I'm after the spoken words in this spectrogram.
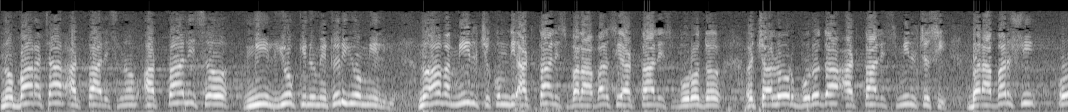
نو بارا چار اڈتالیس نو اڈتالیس میل یو کیلومیټر یو میل وی نو هغه میل چی کوم دی اڈتالیس برابر سی اڈتالیس برد چلور برد اڈتالیس میل چه سی برابر شی او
